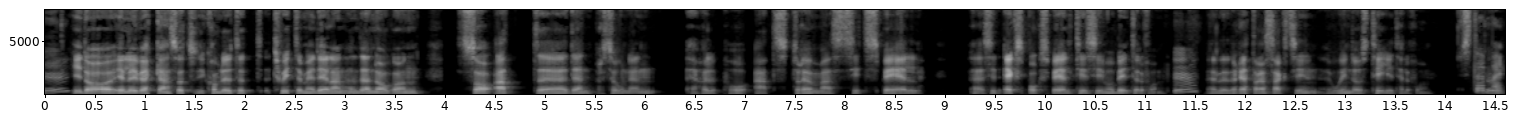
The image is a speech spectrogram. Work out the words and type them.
Mm. Idag, eller i veckan så kom det ut ett Twitter-meddelande där någon sa att eh, den personen höll på att strömma sitt spel, eh, sitt Xbox-spel till sin mobiltelefon. Mm. Eller rättare sagt sin Windows 10-telefon. Stämmer.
